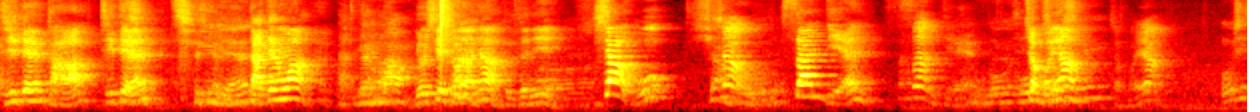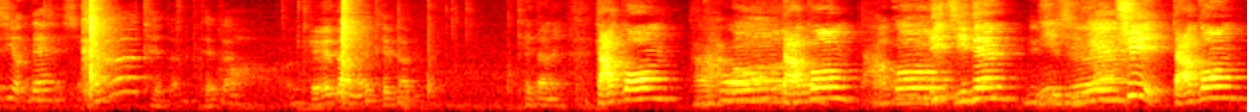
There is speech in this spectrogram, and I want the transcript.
지, 지덴 다 지덴 七点 打电话 电话 몇 시에 전화냐? 그랬더니 下午下午三点三点怎么样?怎么样？ 오시시 어때? 아, 대단해 대단해 대단해 대단해 대단해打工打工打工打工你几点你几点点去打工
